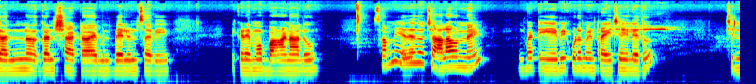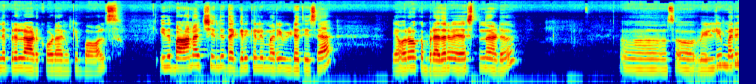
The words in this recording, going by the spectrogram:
gun gun shot I mean balloons అవి. ఇక్కడేమో బాణాలు. సమ్ ఏదేదో చాలా ఉన్నాయి బట్ ఏమీ కూడా మేము ట్రై చేయలేదు. చిన్నపిల్లలు ఆడుకోవడానికి బాల్స్. ఇది బాగా నచ్చింది దగ్గరికి వెళ్ళి మరీ వీడియో తీసా. ఎవరో ఒక బ్రదర్ వేస్తున్నాడు. సో వెళ్ళి మరీ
